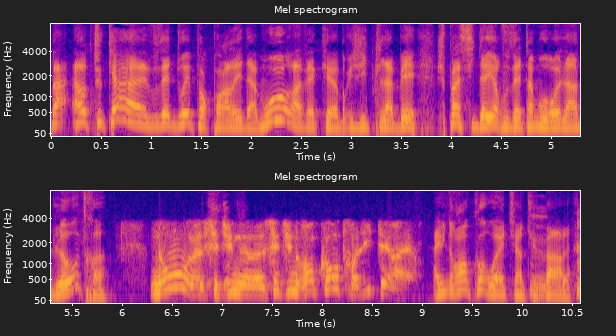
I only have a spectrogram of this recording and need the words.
Bah, en tout cas, vous êtes doué pour parler d'amour avec euh, Brigitte Labbé. Je sais pas si d'ailleurs vous êtes amoureux l'un de l'autre. Non, euh, c'est une c'est une rencontre littéraire. À une rencontre, ouais, tiens, tu parles.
